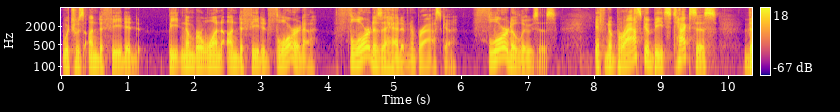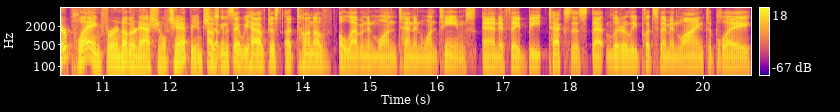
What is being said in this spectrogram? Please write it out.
which was undefeated, beat number one undefeated Florida. Florida's ahead of Nebraska. Florida loses. If Nebraska beats Texas, they're playing for another national championship. I was going to say we have just a ton of 11 and 1, 10 and 1 teams and if they beat Texas, that literally puts them in line to play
